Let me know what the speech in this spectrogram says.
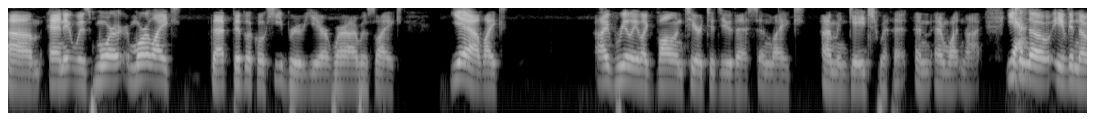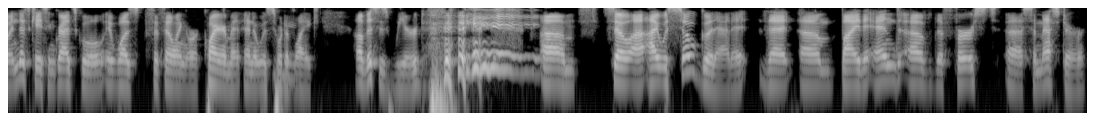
Um, and it was more more like that biblical Hebrew year where I was like, yeah, like I've really like volunteered to do this and like I'm engaged with it and and whatnot. Even Yeah. though even though in this case in grad school it was fulfilling a requirement and it was sort of Mhm. like, oh, this is weird. um, so uh, I was so good at it that um, by the end of the first uh, semester,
